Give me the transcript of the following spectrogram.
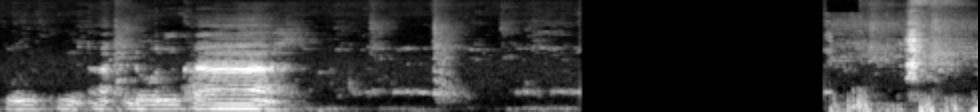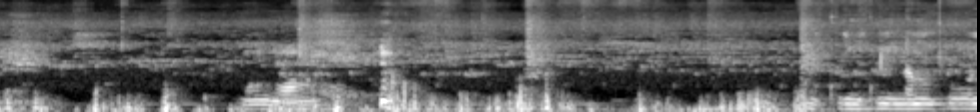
คุณคุณอโดนค่ะน้องน้องคุณคุณลำพูน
